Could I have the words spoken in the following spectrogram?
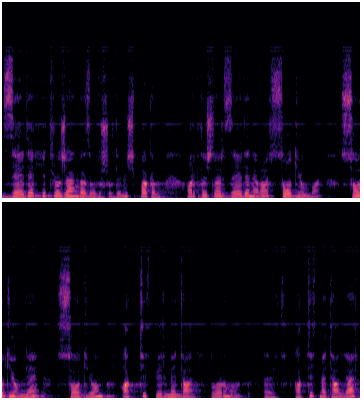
Z'de hidrojen gazı oluşur demiş. Bakalım. Arkadaşlar Z'de ne var? Sodyum var. Sodyum ne? Sodyum aktif bir metal. Doğru mu? Evet. Aktif metaller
